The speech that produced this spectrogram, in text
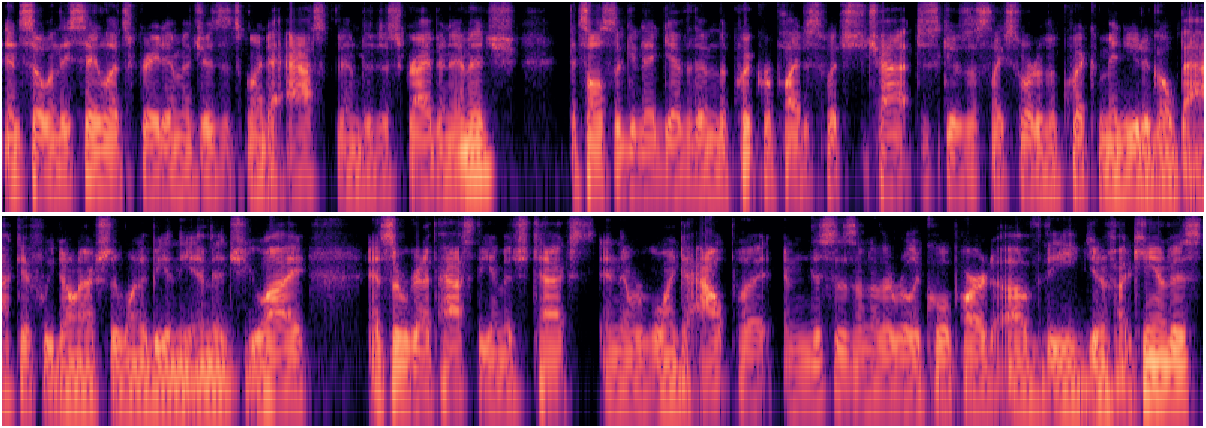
And so when they say let's create images, it's going to ask them to describe an image. It's also going to give them the quick reply to switch to chat, just gives us like sort of a quick menu to go back if we don't actually want to be in the image UI. And so we're going to pass the image text and then we're going to output. And this is another really cool part of the unified canvas.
